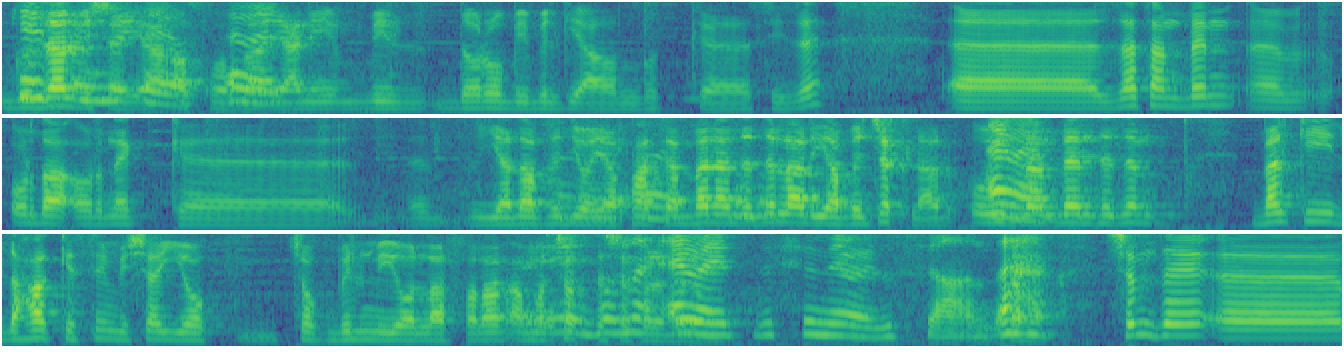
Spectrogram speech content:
güzel bir Kesin bir şey, şey ya yok. aslında. Evet. Yani biz doğru bir bilgi aldık e, size. E, zaten ben e, orada örnek e, ya da video Evet, yaparken evet. bana dediler yapacaklar. O yüzden Evet. ben dedim belki daha kesin bir şey yok. Çok bilmiyorlar falan ama çok Ee, teşekkür bunu, ederim. Evet düşünüyoruz şu anda. Tamam. Şimdi e,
